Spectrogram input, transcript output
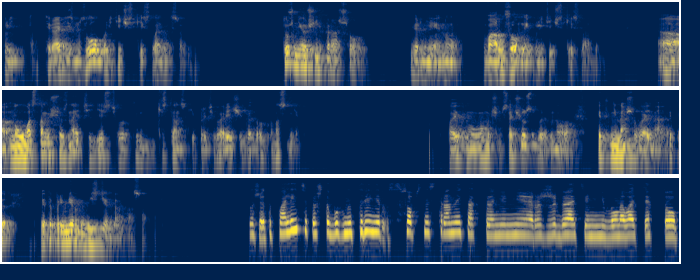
там, терроризм зло, политический исламизм. Тоже не очень хорошо, вернее, ну, вооруженный политический исламизм. А, но у вас там еще, знаете, есть вот пакистанские противоречия, которых у нас нет. Поэтому мы вам очень сочувствуем, но это не наша война. Это, это примерно везде так, на самом деле. Слушай, это политика, чтобы внутри собственной страны как-то не, не разжигать и не волновать тех, кто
